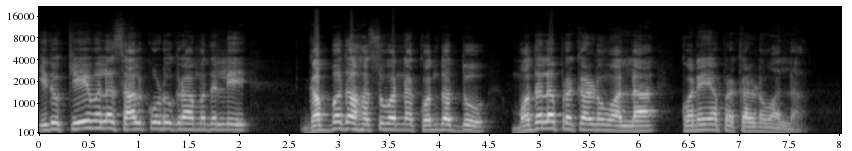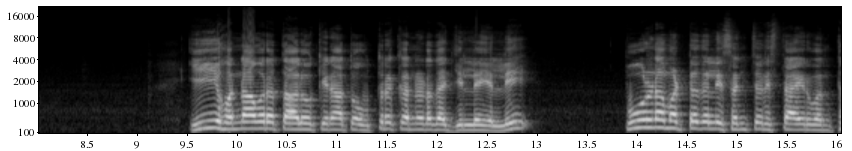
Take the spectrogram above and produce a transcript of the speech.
ಇದು ಕೇವಲ ಸಾಲ್ಕೋಡು ಗ್ರಾಮದಲ್ಲಿ ಗಬ್ಬದ ಹಸುವನ್ನು ಕೊಂದದ್ದು ಮೊದಲ ಪ್ರಕರಣವೂ ಅಲ್ಲ, ಕೊನೆಯ ಪ್ರಕರಣವೂ ಅಲ್ಲ. ಈ ಹೊನ್ನಾವರ ತಾಲೂಕಿನ ಅಥವಾ ಉತ್ತರ ಕನ್ನಡದ ಜಿಲ್ಲೆಯಲ್ಲಿ ಪೂರ್ಣ ಮಟ್ಟದಲ್ಲಿ ಸಂಚರಿಸ್ತಾ ಇರುವಂಥ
